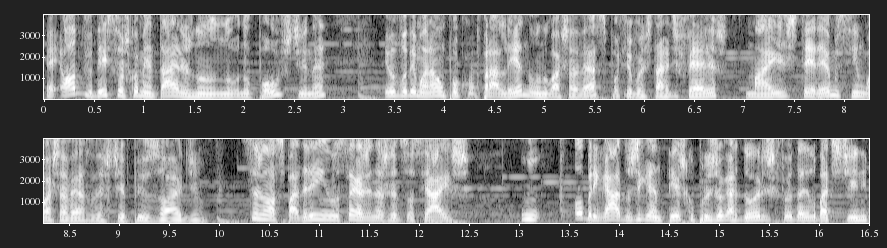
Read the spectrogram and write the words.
É óbvio, deixe seus comentários no, no, no post, né? Eu vou demorar um pouco para ler no, no Guaxaverso, porque eu vou estar de férias, mas teremos sim um Guaxaverso deste episódio. Seja nosso padrinho, segue a gente nas redes sociais. Um obrigado gigantesco para os jogadores, que foi o Danilo Battistini,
